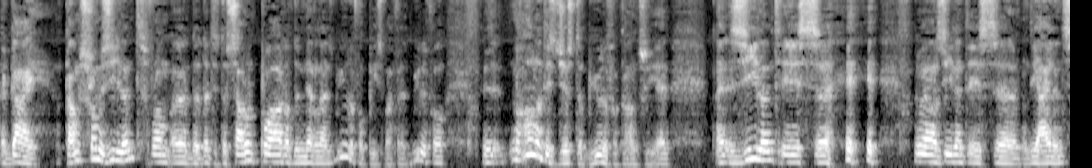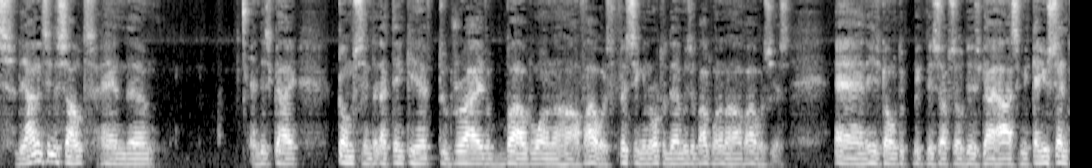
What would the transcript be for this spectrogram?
a guy comes from Zeeland, from uh, the, that is the southern part of the Netherlands. Beautiful piece, my friend. Beautiful. Holland is just a beautiful country, and and Zeeland is uh, well, Zeeland is uh, the islands, the islands in the south, and um, and this guy comes and I think he have to drive about one and a half hours. Vlissingen in Rotterdam is about one and a half hours, yes. and he's going to pick this up. So this guy asked me, "Can you send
